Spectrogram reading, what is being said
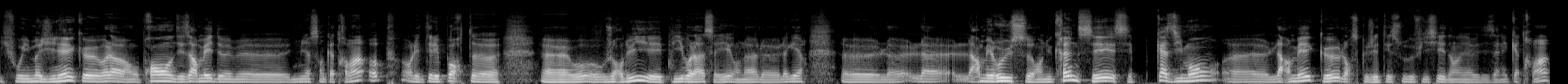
il faut, imaginer que voilà, on prend des armées de, euh, de 1980, hop, on les téléporte euh, euh, au- aujourd'hui, et puis voilà, ça y est, on a la guerre. Euh, la- la- L'armée russe en Ukraine, c'est quasiment euh, l'armée que, lorsque j'étais sous-officier dans les années 80,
